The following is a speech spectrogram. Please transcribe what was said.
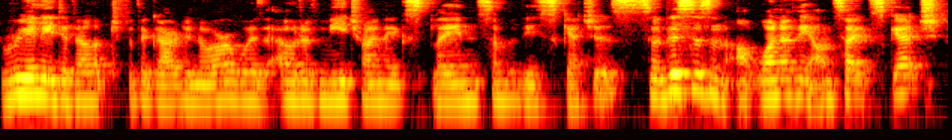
really developed for the du was out of me trying to explain some of these sketches. So this is an, one of the on-site sketch.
